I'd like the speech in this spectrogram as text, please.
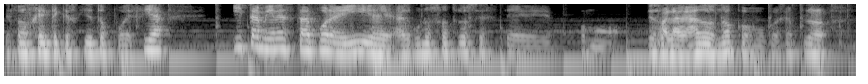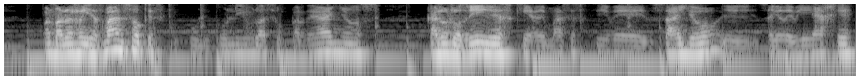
Que son gente que ha escrito poesía. Y también están por ahí eh, algunos otros, este, como desbalagados, ¿no? Como por ejemplo Juan Manuel Reyes Manso, que publicó un libro hace un par de años, Carlos Rodríguez, que además escribe ensayo, eh, ensayo de viaje.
